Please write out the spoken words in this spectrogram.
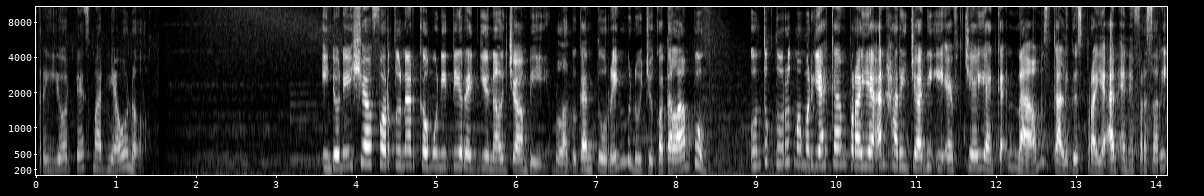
Trio Desmadiauno. Indonesia Fortuner Community Regional Jambi melakukan touring menuju kota Lampung untuk turut memeriahkan perayaan hari jadi IFC yang ke-6 sekaligus perayaan anniversary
